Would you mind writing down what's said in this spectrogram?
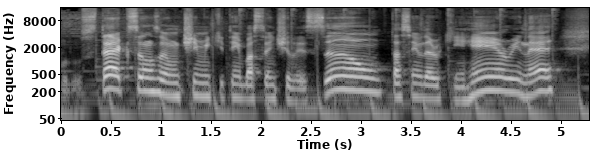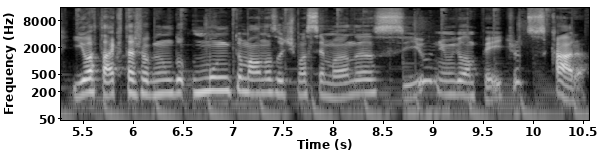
os Texans, é um time que tem bastante lesão, tá sem o Derrick Henry, né? E o ataque tá jogando muito mal nas últimas semanas. E o New England Patriots, cara,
